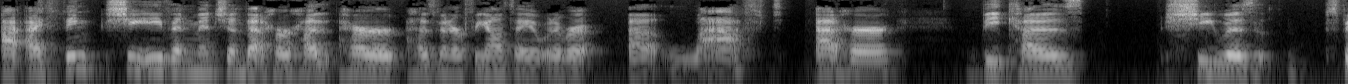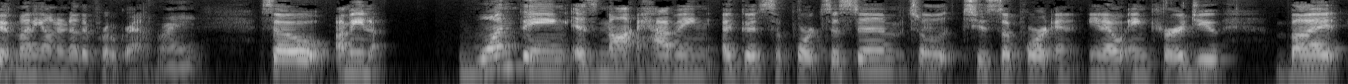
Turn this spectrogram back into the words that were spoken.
I, I think she even mentioned that her, hu- her husband or fiance or whatever, uh, laughed at her because she was spent money on another program. Right. So, I mean, one thing is not having a good support system to to support and you know encourage you, but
